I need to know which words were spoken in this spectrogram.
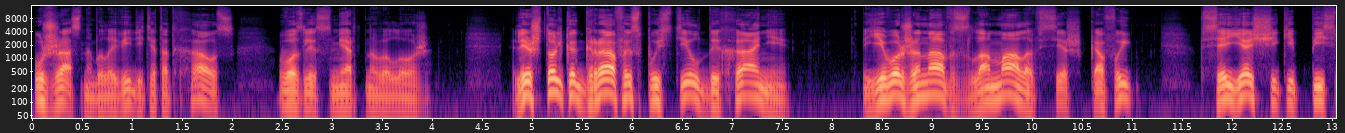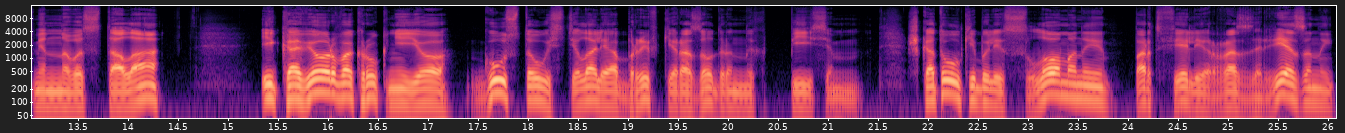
Ужасно было видеть этот хаос возле смертного ложа. Лишь только граф испустил дыхание, его жена взломала все шкафы, все ящики письменного стола, и ковер вокруг нее густо устилали обрывки разодранных писем. Шкатулки были сломаны, портфели разрезаны,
